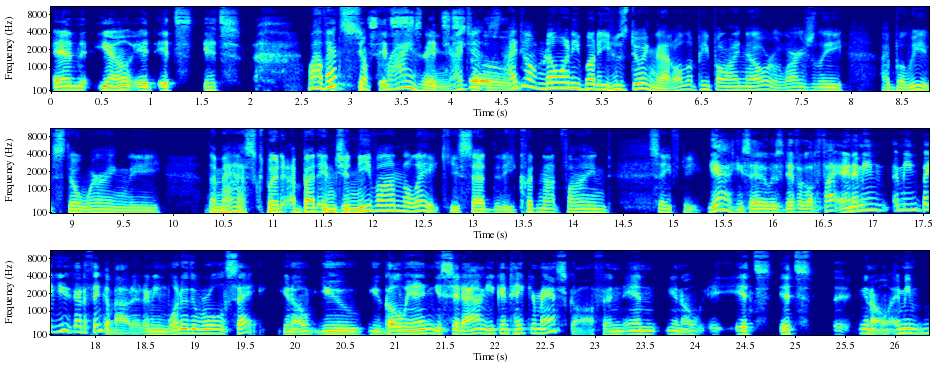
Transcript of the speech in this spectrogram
and you know, it it's it's Wow, that's it's, surprising. It's, it's, I just so... I don't know anybody who's doing that. All the people I know are largely, I believe, still wearing the the masks. But but in Geneva on the lake, he said that he could not find safety. Yeah, he said it was difficult to find. And I mean, I mean, but you got to think about it. I mean, what do the rules say? You know, you you go in, you sit down, you can take your mask off, and and you know, it's it's uh, you know, I mean,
